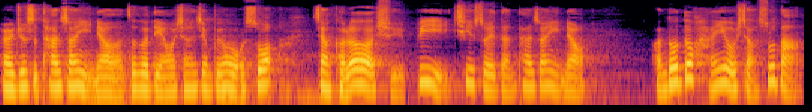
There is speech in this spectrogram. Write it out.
还有就是碳酸饮料了，这个点我相信不用我说，像可乐、雪碧、汽水等碳酸饮料，很多都含有小苏打，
